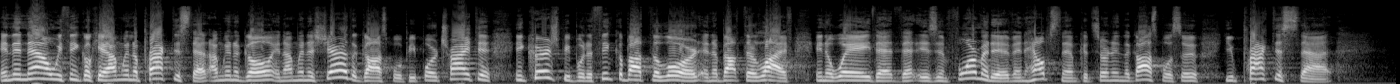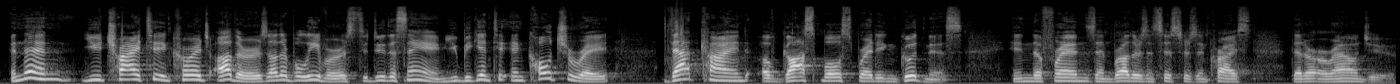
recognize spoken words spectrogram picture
and then now we think, okay, I'm going to practice that. I'm going to go and I'm going to share the gospel with people or try to encourage people to think about the Lord and about their life in a way that, that is informative and helps them concerning the gospel. So you practice that. And then you try to encourage others, other believers, to do the same. You begin to enculturate that kind of gospel spreading goodness in the friends and brothers and sisters in Christ that are around you.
